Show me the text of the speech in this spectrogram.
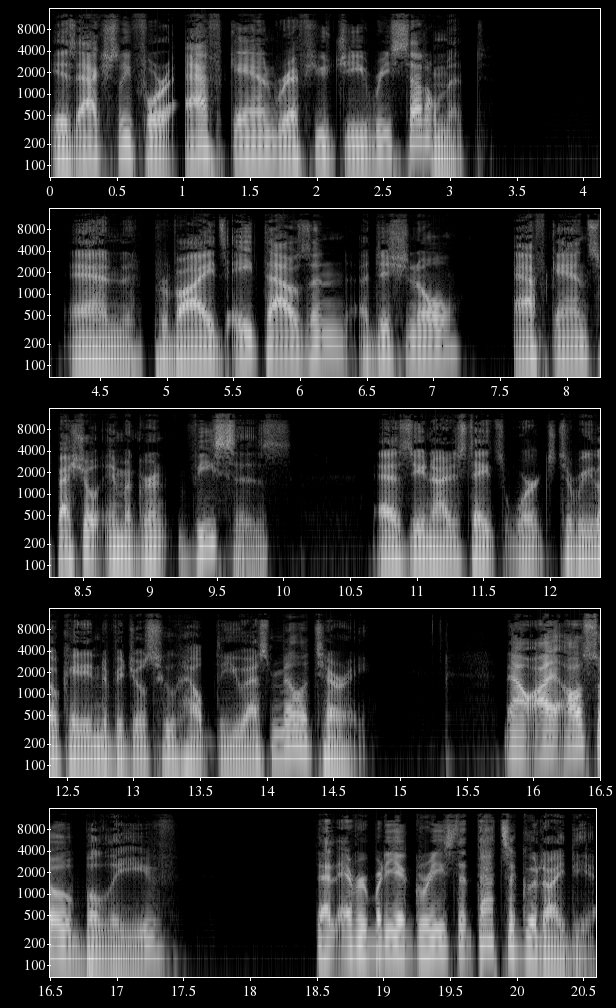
is actually for Afghan refugee resettlement and provides 8,000 additional Afghan special immigrant visas as the United States works to relocate individuals who help the U.S. military. Now, I also believe that everybody agrees that that's a good idea.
